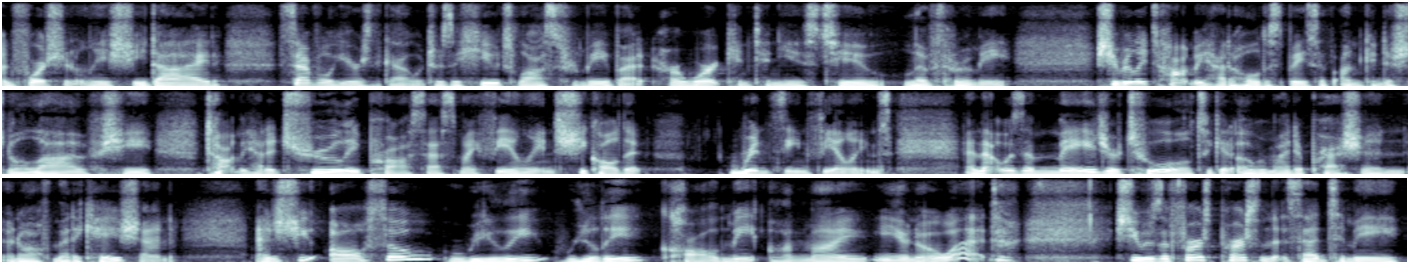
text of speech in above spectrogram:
Unfortunately, she died several years ago, which was a huge loss for me, but her work continues to live through me. She really taught me how to hold a space of unconditional love. She taught me how to truly process my feelings. She called it rinsing feelings. And that was a major tool to get over my depression and off medication. And she also really, really called me on my, you know what? She was the first person that said to me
